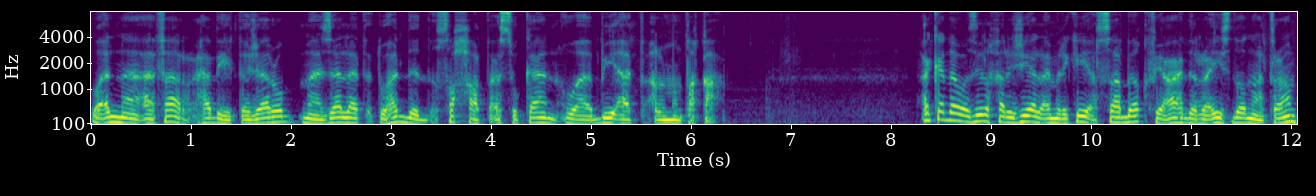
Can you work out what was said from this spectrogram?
وأن آثار هذه التجارب ما زالت تهدد صحة السكان وبيئة المنطقة. أكد وزير الخارجية الأمريكي السابق في عهد الرئيس دونالد ترامب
